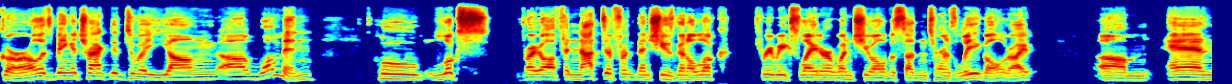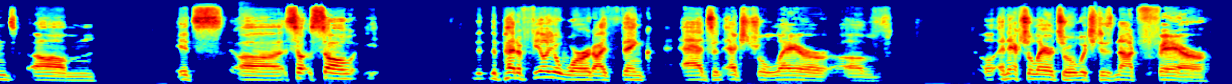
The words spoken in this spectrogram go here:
girl. It's being attracted to a young uh, woman who looks very often not different than she's going to look three weeks later when she all of a sudden turns legal right? Um, and um, it's uh, so so the, the pedophilia word i think adds an extra layer of an extra layer to it which is not fair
